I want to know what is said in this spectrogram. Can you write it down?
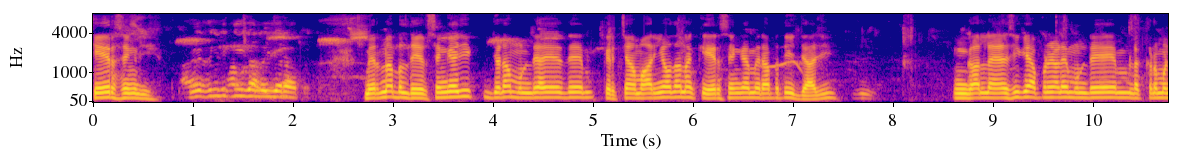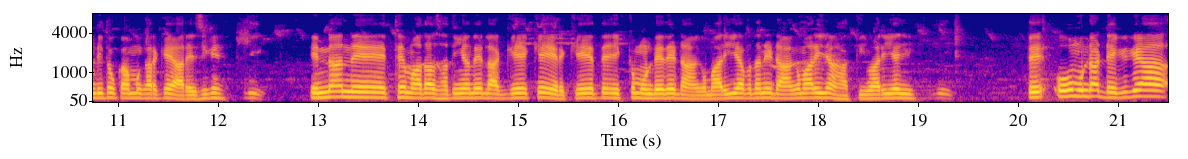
ਕੇਰ ਸਿੰਘ ਜੀ। ਫੇਰ ਸਿੰਘ ਜੀ ਕੀ ਗੱਲ ਹੋਈ ਹੈ ਰਾਤ? ਮੇਰਾ ਨਾਮ ਬਲਦੇਵ ਸਿੰਘ ਹੈ ਜੀ। ਜਿਹੜਾ ਮੁੰਡੇ ਦੇ ਕਿਰਚਾਂ ਮਾਰੀਆਂ ਉਹਦਾ ਨਾਮ ਕੇਰ ਸਿੰਘ ਹੈ ਮੇਰਾ ਭਤੀਜਾ ਜੀ। ਗੱਲ ਐ ਸੀ ਕਿ ਆਪਣੇ ਵਾਲੇ ਮੁੰਡੇ ਲੱਕੜ ਮੰਡੀ ਤੋਂ ਕੰਮ ਕਰਕੇ ਆ ਰਹੇ ਸੀਗੇ। ਜੀ। ਇਹਨਾਂ ਨੇ ਇੱਥੇ ਮਾਤਾ ਸਤੀਆਂ ਦੇ ਲਾਗੇ ਘੇਰ ਕੇ ਤੇ ਇੱਕ ਮੁੰਡੇ ਦੇ ਡਾਂਗ ਮਾਰੀ ਆ ਪਤਾ ਨਹੀਂ ਡਾਂਗ ਮਾਰੀ ਜਾਂ ਹਾਕੀ ਮਾਰੀ ਆ ਜੀ। ਤੇ ਉਹ ਮੁੰਡਾ ਡਿੱਗ ਗਿਆ।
